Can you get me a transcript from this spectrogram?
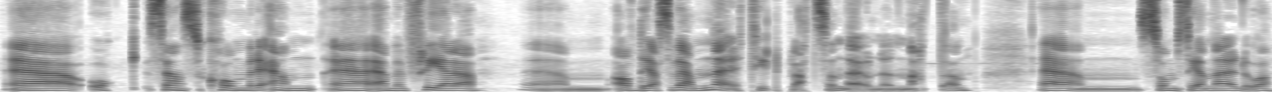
Eh, och sen så kommer det en, eh, även flera av deras vänner till platsen där under natten. Som senare då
